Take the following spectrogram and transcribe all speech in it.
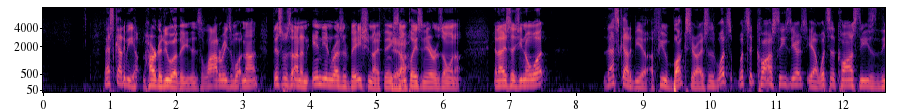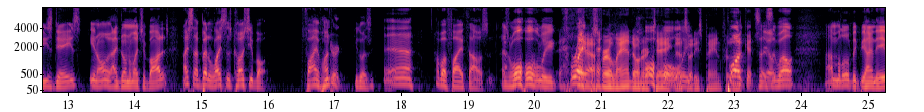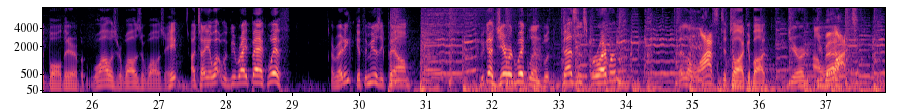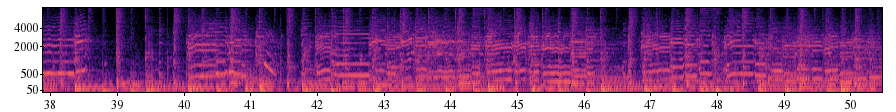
that's got to be hard to do. Are they, there's lotteries and whatnot. This was on an Indian reservation, I think, Yeah. someplace in Arizona. And I says, you know what? That's got to be a, a few bucks here. I says, what's what's it cost these years? Yeah, what's it cost these these days? You know, I don't know much about it. I said, I bet a license costs you about five hundred. He goes, eh, how about five thousand? I said, holy crap! yeah, for a landowner take, that's what he's paying for. that. buckets. I said, well, I'm a little bit behind the eight ball there, but wowzer, wowzer, wowzer. Hey, I'll tell you what, we'll be right back with. Are ready? Get the music, pal. We got Jared Wiklund with Pheasants Forever. There's a lot to talk about, Jared. A You bet. lot.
